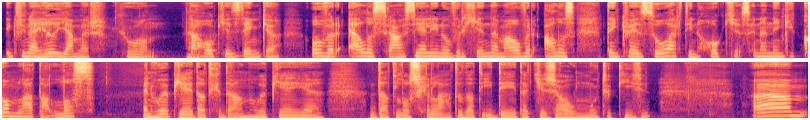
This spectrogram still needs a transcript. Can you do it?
ik vind dat heel jammer, gewoon. Dat ja. hokjes denken. Over alles trouwens. Niet alleen over gender, maar over alles denken wij zo hard in hokjes. En dan denk ik, kom, laat dat los. En hoe heb jij dat gedaan? Hoe heb jij uh, dat losgelaten, dat idee dat je zou moeten kiezen? Um,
